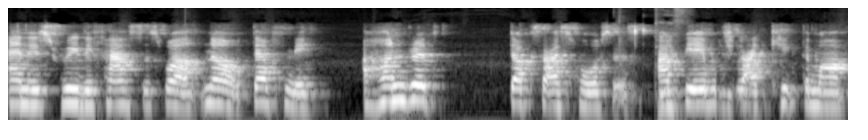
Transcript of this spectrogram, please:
and it's really fast as well. No, definitely a hundred duck-sized horses. Do I'd be able to like kick them off.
